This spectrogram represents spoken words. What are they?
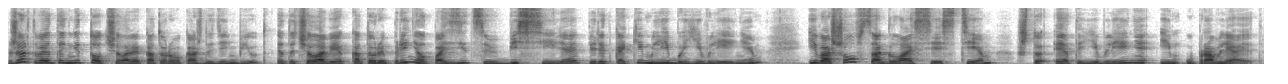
Жертва – это не тот человек, которого каждый день бьют. Это человек, который принял позицию бессилия перед каким-либо явлением и вошел в согласие с тем, что это явление им управляет.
